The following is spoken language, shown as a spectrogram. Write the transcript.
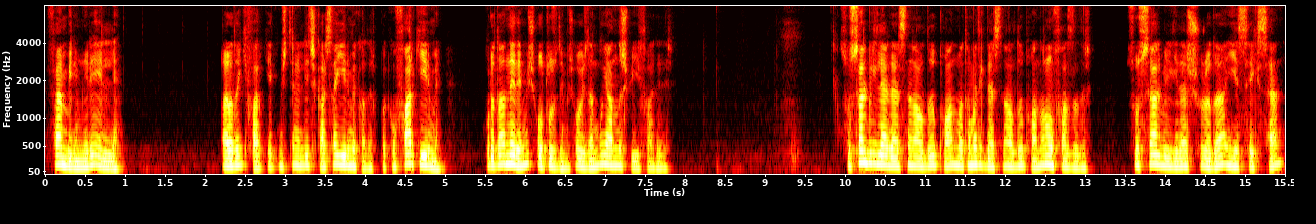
Fen bilimleri 50. Aradaki fark 70'ten 50 çıkarsa 20 kalır. Bakın fark 20. Burada ne demiş? 30 demiş. O yüzden bu yanlış bir ifadedir. Sosyal bilgiler dersinden aldığı puan matematik dersinden aldığı puandan 10 fazladır. Sosyal bilgiler şurada 80.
